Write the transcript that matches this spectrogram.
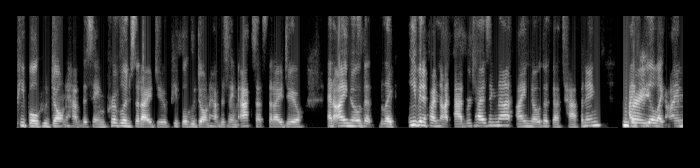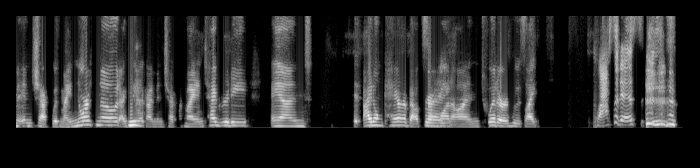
people who don't have the same privilege that I do, people who don't have the same access that I do. And I know that, like, even if I'm not advertising that, I know that that's happening. Right. I feel like I'm in check with my North Node. I feel yeah. like I'm in check with my integrity. And I don't care about someone right. on Twitter who's like, Placidus is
